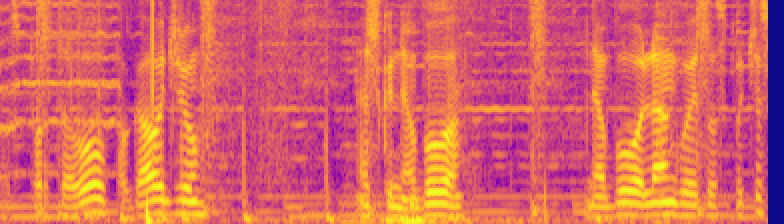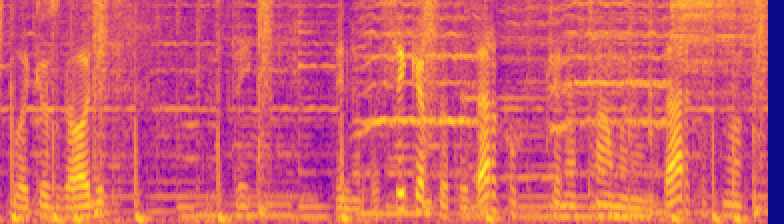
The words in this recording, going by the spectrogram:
Pasportavau, pagaudžiau. Aišku, nebuvo, nebuvo lengva į tos pačius plakius gaudyti, nes tai, tai nepasikerta, tai dar kokia nesąmonė, dar kas nors.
